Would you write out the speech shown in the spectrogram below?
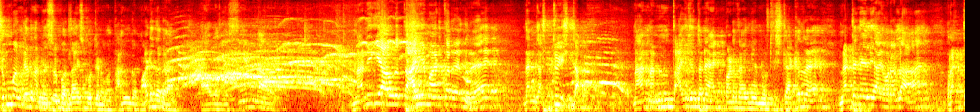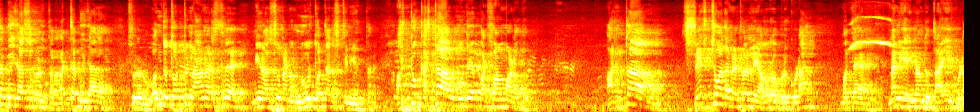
ಚುಮ್ಮಂದ್ರೆ ನನ್ನ ಹೆಸರು ಬದಲಾಯಿಸ್ಕೋತೀನಿ ಅವತ್ತು ಹಂಗೆ ಮಾಡಿದಾರೆ ಆ ಒಂದು ಸೀನ್ ನನಗೆ ಅವರು ತಾಯಿ ಮಾಡ್ತಾರೆ ಅಂದರೆ ನನಗಷ್ಟು ಇಷ್ಟ. ನಾನು ನನ್ನ ತಾಯಿ ಜೊತೆನೇ ಆ್ಯಕ್ಟ್ ಮಾಡ್ತಾ ಇದ್ದೀನಿ ಅನ್ನೋಷ್ಟು ಇಷ್ಟ. ಯಾಕಂದರೆ ನಟನೆಯಲ್ಲಿ ಅವರೆಲ್ಲ ರಕ್ತ ಬೀಜ ಇರ್ತಾರೆ, ರಕ್ತ ಬೀಜ ಸುರರು ಒಂದು ತೊಟ್ಟು ನಾನು ಹರಿಸಿದ್ರೆ ನೀನು ಹಸು, ನಾನು ನೂರು ತೊಟ್ಟು ಹರಿಸ್ತೀನಿ ಅಂತಾರೆ. ಅಷ್ಟು ಕಷ್ಟ ಅವ್ರ ಮುಂದೆ ಪರ್ಫಾರ್ಮ್ ಮಾಡೋದು. ಅಂಥ ಶ್ರೇಷ್ಠವಾದ ನಟರಲ್ಲಿ ಅವರೊಬ್ಬರು ಕೂಡ, ಮತ್ತು ನನಗೆ ಇನ್ನೊಂದು ತಾಯಿ ಕೂಡ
